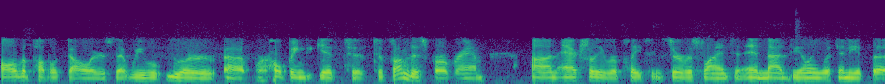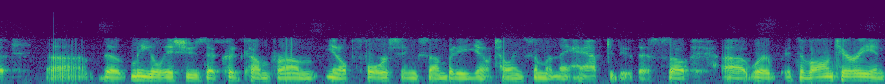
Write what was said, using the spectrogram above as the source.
all the public dollars that we were uh, were hoping to get to, to fund this program on actually replacing service lines and not dealing with any of the uh, the legal issues that could come from you know forcing somebody you know telling someone they have to do this. So uh, we're it's a voluntary and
